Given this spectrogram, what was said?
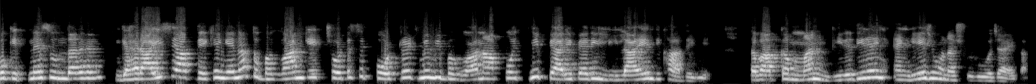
वो कितने सुंदर हैं। गहराई से आप देखेंगे ना तो भगवान के एक छोटे से पोर्ट्रेट में भी भगवान आपको इतनी प्यारी प्यारी लीलाएँ दिखा देंगे। तब आपका मन धीरे धीरे एंगेज होना शुरू हो जाएगा।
